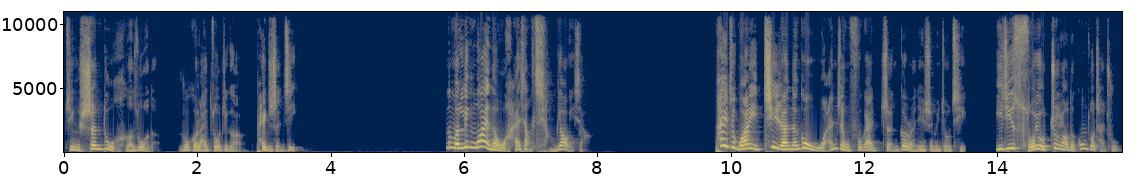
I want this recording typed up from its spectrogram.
进深度合作的，如何来做这个配置审计。那么，另外呢，我还想强调一下，配置管理既然能够完整覆盖整个软件生命周期，以及所有重要的工作产出。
